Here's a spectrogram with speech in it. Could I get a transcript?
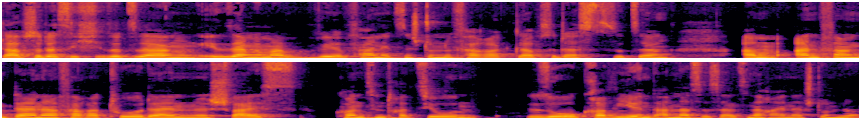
Glaubst du, dass ich sozusagen, sagen wir mal, wir fahren jetzt eine Stunde Fahrrad, glaubst du, dass sozusagen am Anfang deiner Fahrradtour deine Schweißkonzentration so gravierend anders ist als nach einer Stunde?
